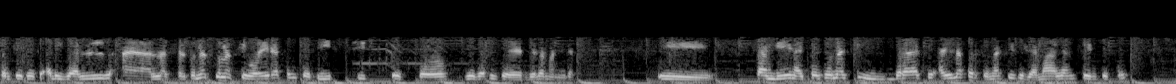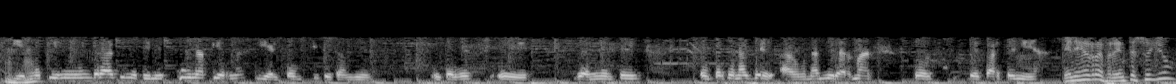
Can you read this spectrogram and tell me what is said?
Porque pues, al igual a las personas con las que voy a ir a competir, sí, pues todo llega a suceder de la manera. Y también hay personas sin brazo, hay una persona que se llama Alan pues, y él no tiene un brazo y no tiene una pierna, y él compite también. Entonces, eh, realmente son personas de aún admirar más pues, de parte mía. ¿Él es el referente suyo?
